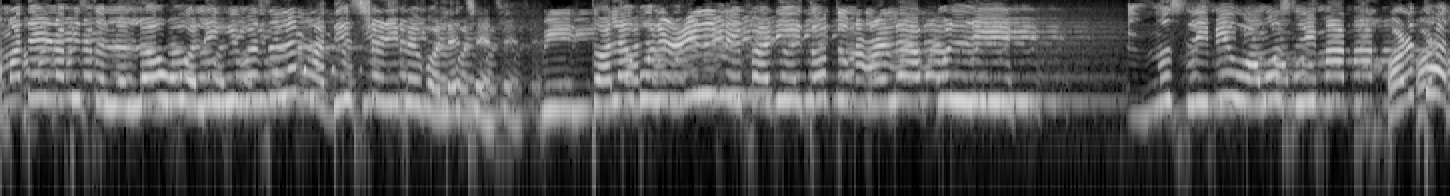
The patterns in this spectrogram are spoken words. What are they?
আমাদের নবী সাল্লাল্লাহু আলাইহি ওয়াসাল্লাম হাদিস শরীফে বলেছেন তলাবুল ইলমি ফারিদাতুন আলা কুল্লি মুসলিমি ওয়া মুসলিমাত। অর্থাৎ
